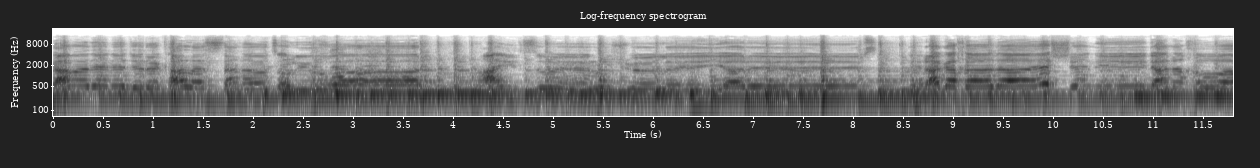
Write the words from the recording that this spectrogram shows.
რამადენჯერ ქალასთან წოლილვარ რა გახადა ეშენი დანახვა.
